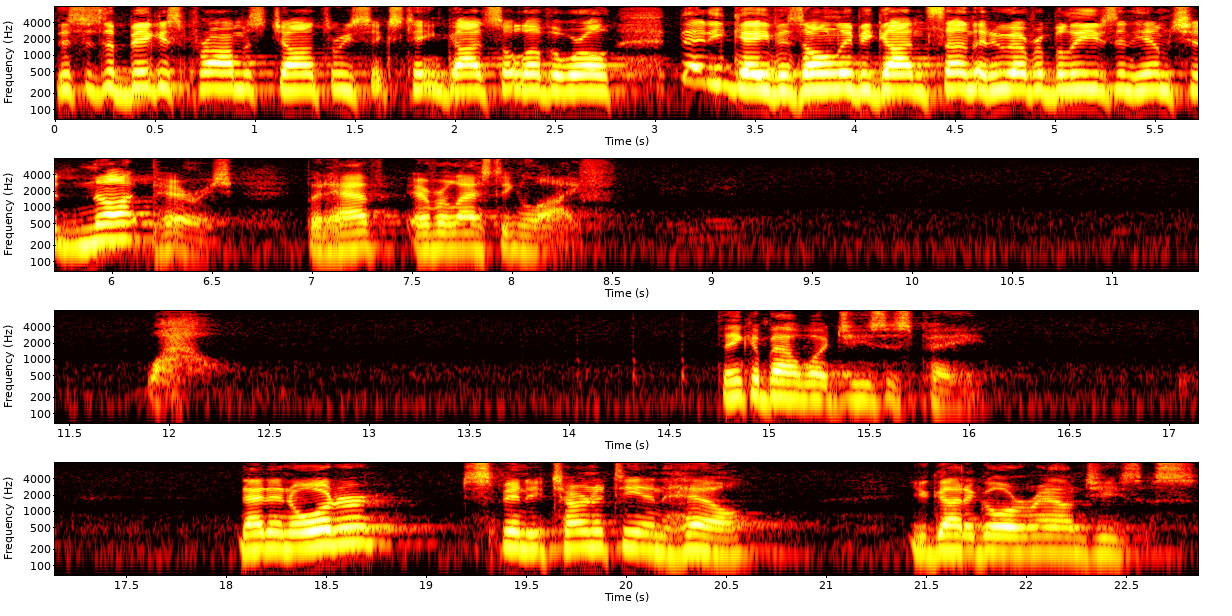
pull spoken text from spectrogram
This is the biggest promise, John 3:16. God so loved the world that he gave his only begotten son that whoever believes in him should not perish but have everlasting life. Wow. Think about what Jesus paid. That in order to spend eternity in hell, you got to go around Jesus.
